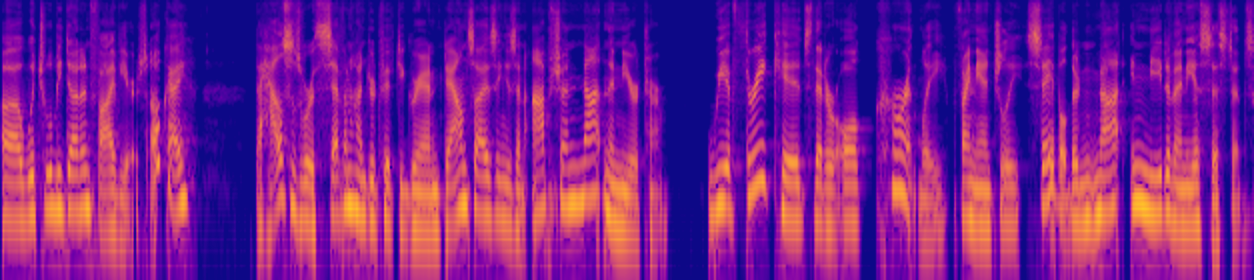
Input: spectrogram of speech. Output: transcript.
uh, which will be done in five years. Okay. The house is worth 750 grand. Downsizing is an option, not in the near term. We have three kids that are all currently financially stable. They're not in need of any assistance.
